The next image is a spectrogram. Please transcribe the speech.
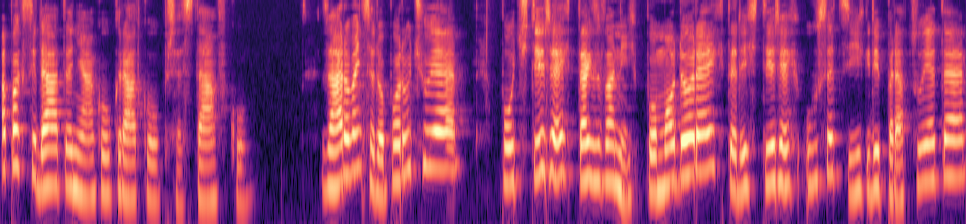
a pak si dáte nějakou krátkou přestávku. Zároveň se doporučuje po čtyřech takzvaných pomodorech, tedy čtyřech úsecích, kdy pracujete,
